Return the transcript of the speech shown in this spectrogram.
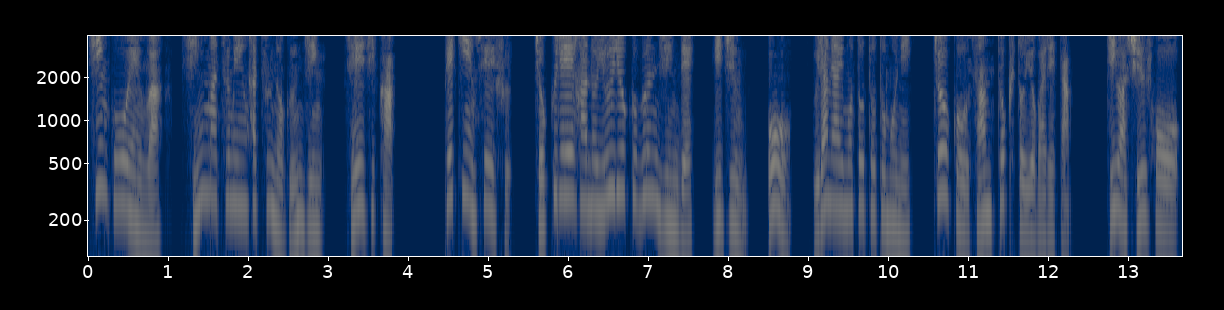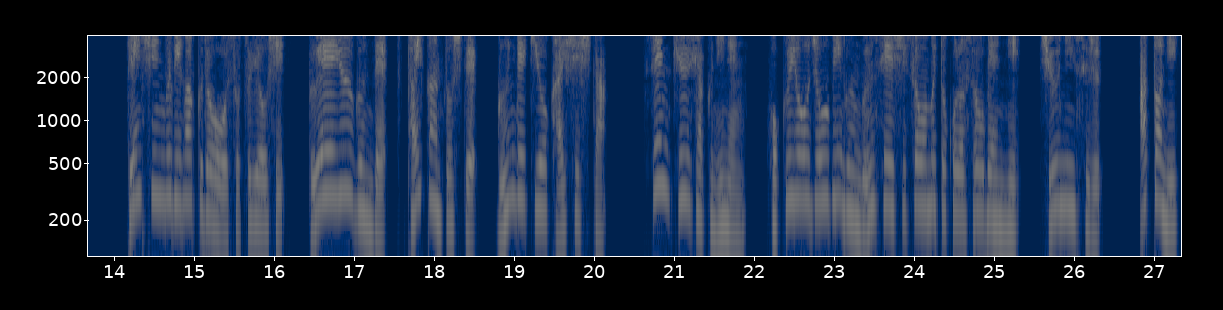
陳公園は、新末民初の軍人、政治家。北京政府、直令派の有力軍人で、李順、王、占い元と共に、長江三徳と呼ばれた。字は修法。天津武美学堂を卒業し、武英雄軍で大官として軍歴を開始した。1902年、北洋常備軍軍政思想務所総弁に就任する。後に、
